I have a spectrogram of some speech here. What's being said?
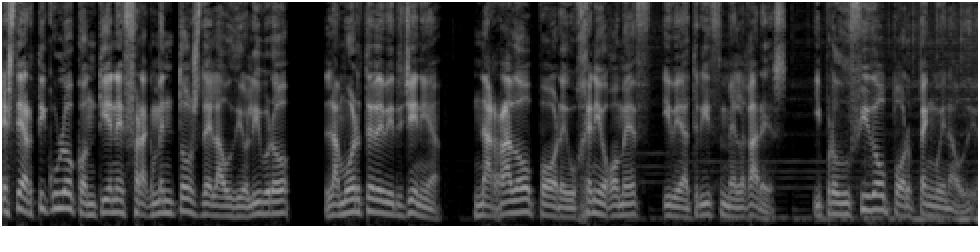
Este artículo contiene fragmentos del audiolibro La muerte de Virginia, narrado por Eugenio Gómez y Beatriz Melgares, y producido por Penguin Audio.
